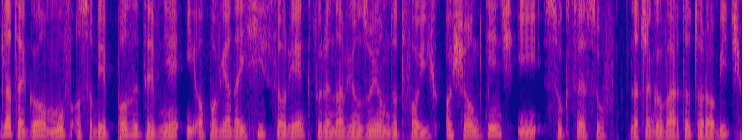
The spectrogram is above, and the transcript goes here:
Dlatego mów o sobie pozytywnie i opowiadaj historie, które nawiązują do Twoich osiągnięć i sukcesów. Dlaczego warto to robić?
